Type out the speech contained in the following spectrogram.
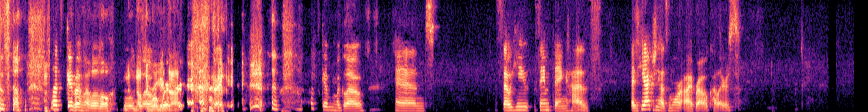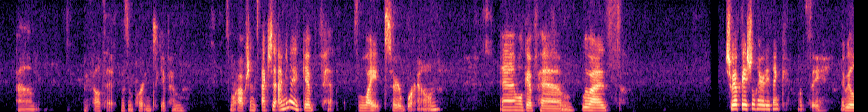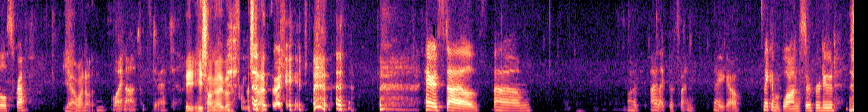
so let's give him a little, little nothing wrong with that. Let's give him a glow. And so he, same thing, has, and he actually has more eyebrow colors. Um, we felt it was important to give him some more options. Actually, I'm going to give him lighter brown. And we'll give him blue eyes. Should we have facial hair, do you think? Let's see. Maybe a little scruff. Yeah, why not? Why not? Let's do it. He, he's hungover from the stack. That's right. Hairstyles. Um, wanna, I like this one. There you go. Let's make him a blonde surfer dude.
